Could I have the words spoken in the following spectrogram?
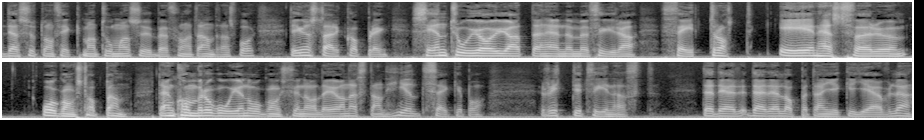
Dessutom fick man Thomas Uber från ett andra spår. Det är ju en stark koppling. Sen tror jag ju att den här nummer fyra, Fate Trot, är en häst för um, årgångstoppen. Den kommer att gå i en årgångsfinal, det är jag nästan helt säker på. Riktigt fin häst. Det där, det där loppet han gick i Gävle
